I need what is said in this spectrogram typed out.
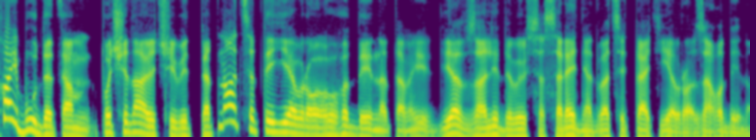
хай буде там, починаючи від 15 євро година, там, і я взагалі дивився середня 25 євро за годину.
